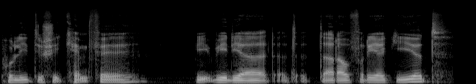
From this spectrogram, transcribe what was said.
politische Kämpfe, wie, wie der darauf reagiert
